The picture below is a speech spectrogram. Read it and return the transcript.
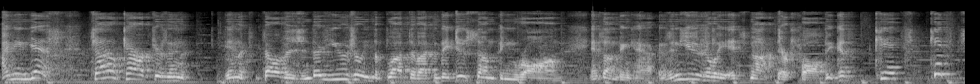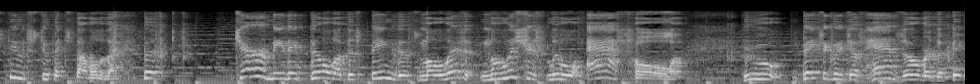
I mean, yes, child characters in in television, they're usually the plot device and they do something wrong and something happens. And usually it's not their fault because kids, kids do stupid stuff all the time. But Jeremy, they build up this being this malicious, malicious little asshole who basically just hands over the big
